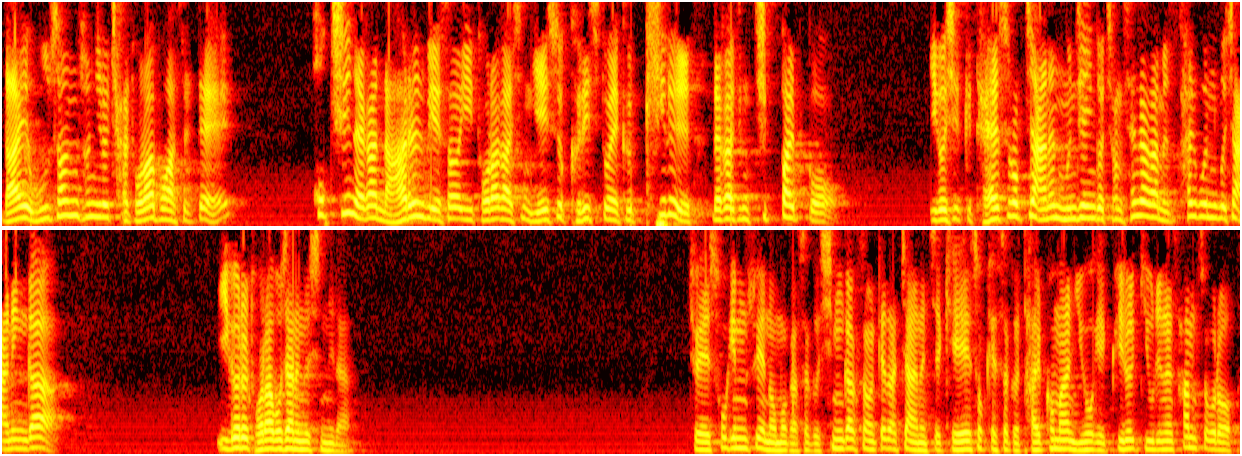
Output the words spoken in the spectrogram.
나의 우선순위를 잘 돌아보았을 때 혹시 내가 나를 위해서 이 돌아가신 예수 그리스도의 그 피를 내가 지금 짓밟고 이것이 대수롭지 않은 문제인 것처럼 생각하면서 살고 있는 것이 아닌가 이거를 돌아보자는 것입니다. 죄의 속임수에 넘어가서 그 심각성을 깨닫지 않은 채 계속해서 그 달콤한 유혹에 귀를 기울이는 삶 속으로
